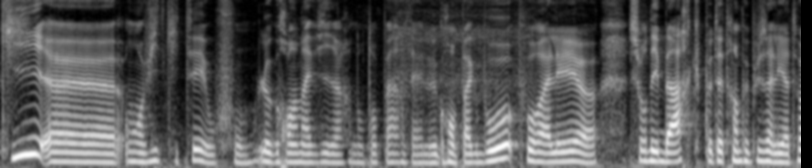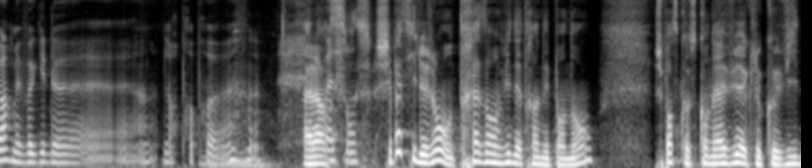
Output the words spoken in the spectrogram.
qui ont envie de quitter au fond le grand navire dont on parlait, le grand paquebot, pour aller sur des barques peut-être un peu plus aléatoires, mais voguer de, leur propre... Alors, façon. je sais pas si les gens ont très envie d'être indépendants. Je pense que ce qu'on a vu avec le Covid,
